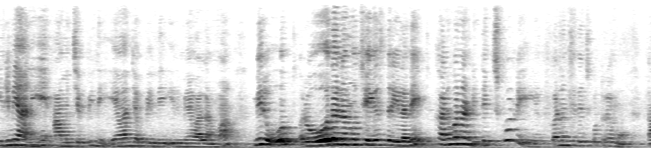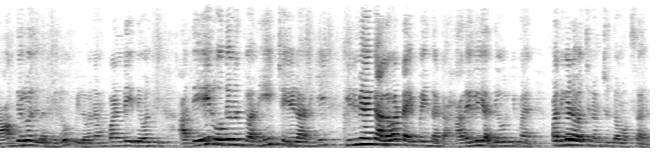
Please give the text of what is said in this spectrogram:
ఇరిమియా అని ఆమె చెప్పింది. ఏమని చెప్పింది? ఇరిమియా వాళ్ళ అమ్మ మీరు రోదనము చేయు స్త్రీలని కనుగొనండి. తెచ్చుకోండి. ఎక్కడి నుంచి తెచ్చుకుంటారేమో? నాకు తెలియదు కదా మీరు. పిలవనంపండి దేవునికి. అదే రోదన ధ్వని చేయడానికి ఇరిమియాకి అలవాటు అయిపోయిందట. హలలియా దేవుడికి మ- పదిహేడు వచనం చూద్దాం ఒకసారి.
